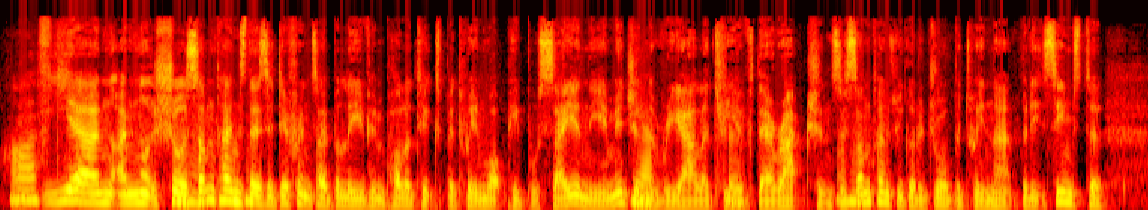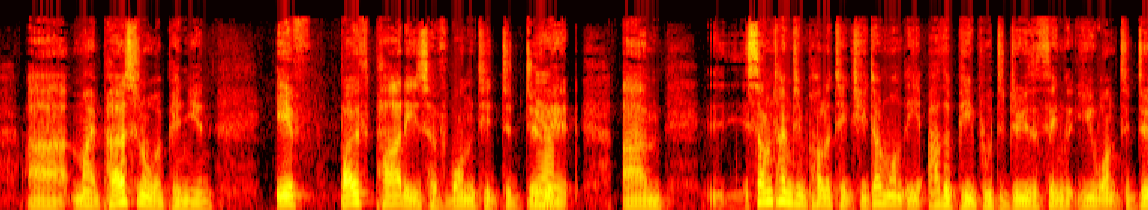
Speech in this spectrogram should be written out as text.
cost yeah, I'm, I'm not sure. Mm-hmm. Sometimes there's a difference, I believe, in politics between what people say and the image Yeah, and the reality of their actions. Mm-hmm. So sometimes we've got to draw between that. But it seems to, uh, my personal opinion, if both parties have wanted to do Yeah. it, um, sometimes in politics you don't want the other people to do the thing that you want to do.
